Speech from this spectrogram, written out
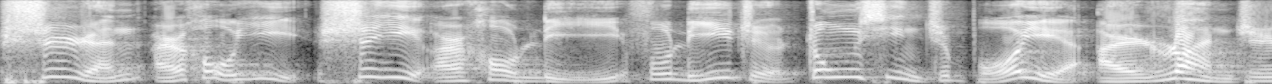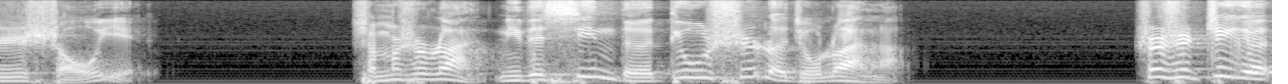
失仁而后义，失义而后礼。夫礼者，忠信之薄也，而乱之首也。”什么是乱？你的信德丢失了，就乱了。说是这个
